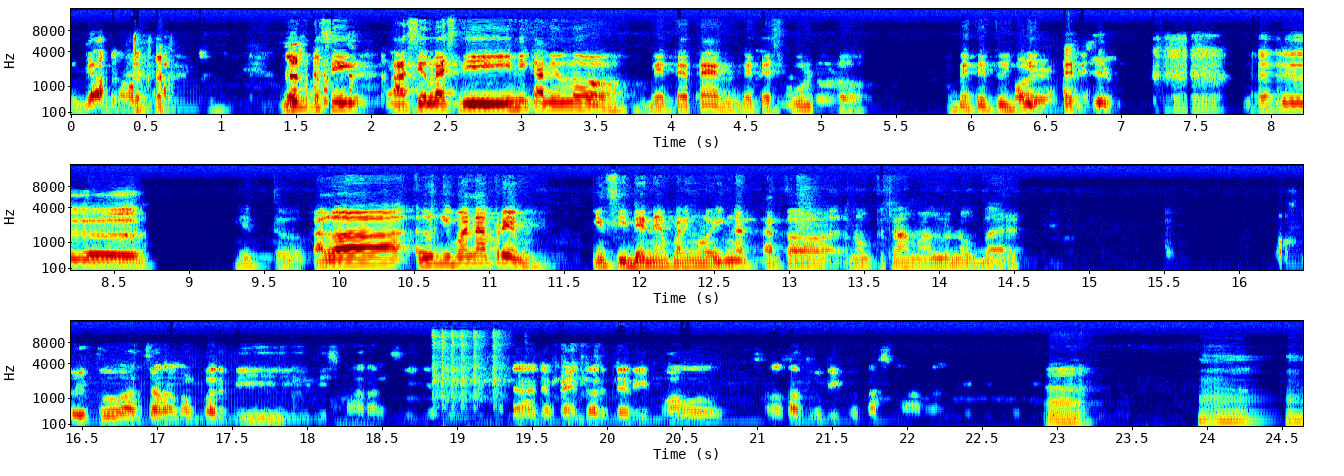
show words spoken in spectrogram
Enggak. lu masih ngasih les di ini kali lo, BT10, BT10 lo. BT7 Oh, ya? ya, anjir. Aduh. gitu. Kalau lu gimana, Prim? Insiden yang paling lo inget atau selama lu nobar? Waktu itu acara nobar di, di Semarang sih. Jadi ada, ada vendor dari mall salah satu di kota Semarang. Nah, Mm-mm.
